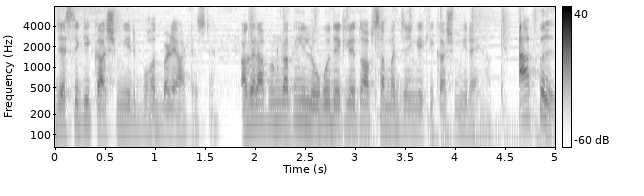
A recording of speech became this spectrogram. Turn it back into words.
जैसे कि कश्मीर बहुत बड़े आर्टिस्ट हैं। अगर आप उनका कहीं लोगो देख ले तो आप समझ जाएँगे कि कश्मीर है यहाँ पे। एप्पल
